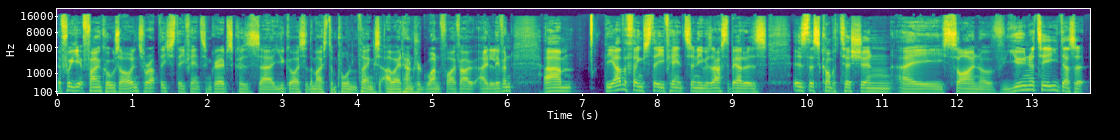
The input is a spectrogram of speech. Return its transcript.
If we get phone calls, I'll interrupt these Steve Hansen grabs because uh, you guys are the most important things. 0800 150 811. Um, the other thing Steve Hansen he was asked about is is this competition a sign of unity? Does it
